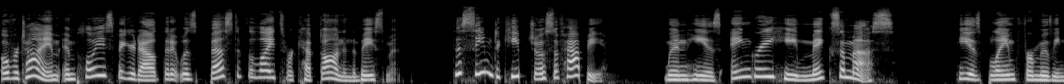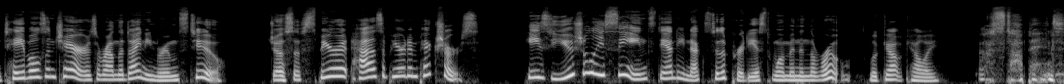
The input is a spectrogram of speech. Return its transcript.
Over time, employees figured out that it was best if the lights were kept on in the basement. This seemed to keep Joseph happy. When he is angry, he makes a mess. He is blamed for moving tables and chairs around the dining rooms, too. Joseph's spirit has appeared in pictures. He's usually seen standing next to the prettiest woman in the room. look out, Kelly. Oh, stop it.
